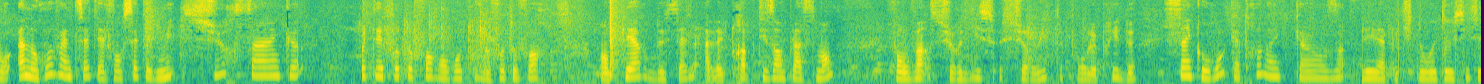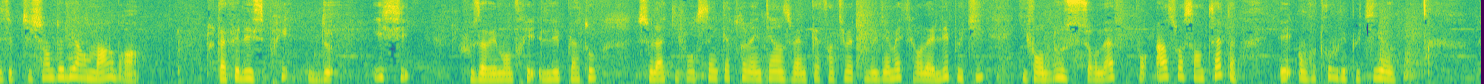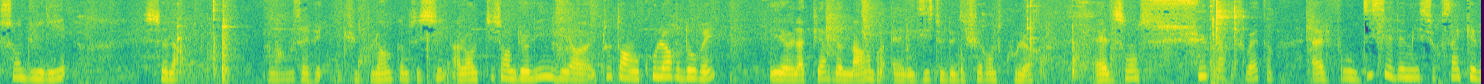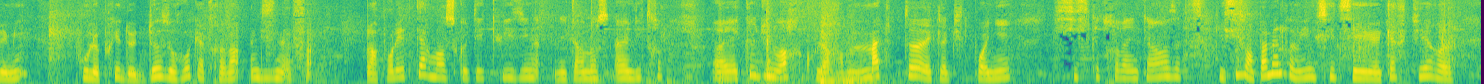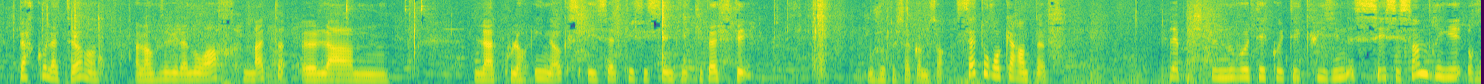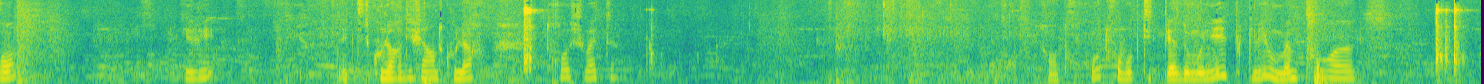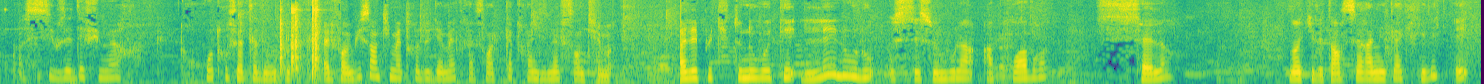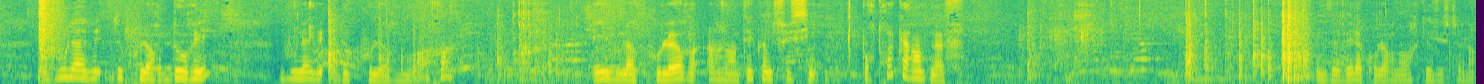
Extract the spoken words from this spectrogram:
pour 1,27€ elles font 7,5 sur 5. Côté photophore, on retrouve le photophore en pierre de sel avec trois petits emplacements. Ils font 20 sur 10 sur 8 pour le prix de 5,95€. Et la petite nouveauté aussi, c'est ces petits chandeliers en marbre. Tout à fait l'esprit de ici. Je vous avais montré les plateaux, ceux-là qui font 5,95, 24 cm de diamètre. Et on a les petits qui font 12 sur 9 pour 1,67. Et on retrouve les petits... Euh, chandelier, cela. Alors vous avez du blanc comme ceci. Alors le petit chandelier, il est euh, tout en couleur dorée. Et euh, la pierre de marbre, elle existe de différentes couleurs. Elles sont super chouettes. Elles font 10,5 sur 5,5 pour le prix de 2,99€. Alors pour les thermos côté cuisine, les thermos 1 litre, euh, il n'y a que du noir, couleur mat avec la petite poignée, 6,95. Ici ils ont pas mal remis aussi de ces cafetières percolateur. Alors vous avez la noire, mat, euh, la, hum, la couleur inox et celle qui est ici qui est achetée. je fais ça comme ça. 7,49€. La petite nouveauté côté cuisine, c'est ces cendriers ronds. Les petites couleurs, différentes couleurs. Trop chouettes. Ils sont trop trop beaux. Petites pièces de monnaie, clés ou même pour... Euh, si vous êtes des fumeurs, trop trop chouette la de côté. Elles font 8 cm de diamètre, elles sont à 99 centimes. Les petites nouveautés, les loulous, c'est ce moulin à poivre, sel. Donc il est en céramique acrylique et vous l'avez de couleur dorée, vous l'avez de couleur noire et la couleur argentée comme ceci pour 3,49. Vous avez la couleur noire qui est juste là.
